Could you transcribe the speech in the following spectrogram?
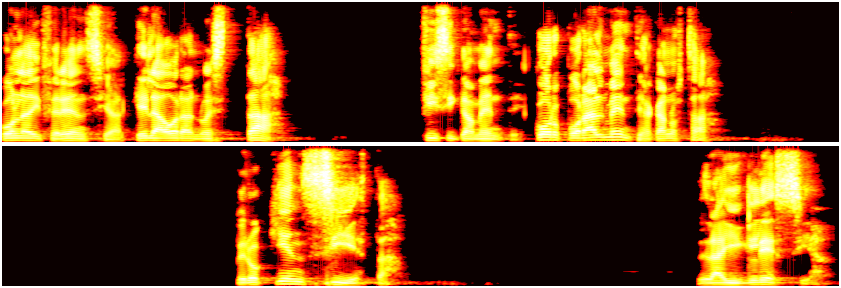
Con la diferencia que Él ahora no está físicamente, corporalmente, acá no está. Pero ¿quién sí está? La iglesia.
